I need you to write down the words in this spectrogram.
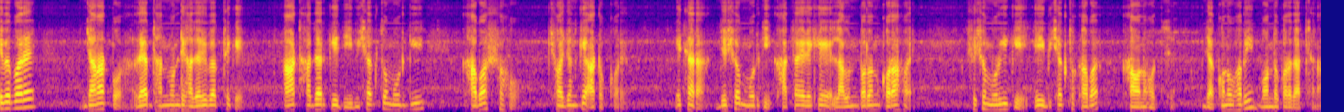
এ ব্যাপারে জানার পর র্যাব ধানমন্ডি হাজারিবাগ থেকে আট হাজার কেজি বিষাক্ত মুরগি খাবার সহ ছয়জনকে আটক করে। এছাড়া যেসব মুরগি খাঁচায় রেখে লালন পালন করা হয়, সেসব মুরগিকে এই বিষাক্ত খাবার খাওয়ানো হচ্ছে, যা কোনোভাবেই বন্ধ করা যাচ্ছে না।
